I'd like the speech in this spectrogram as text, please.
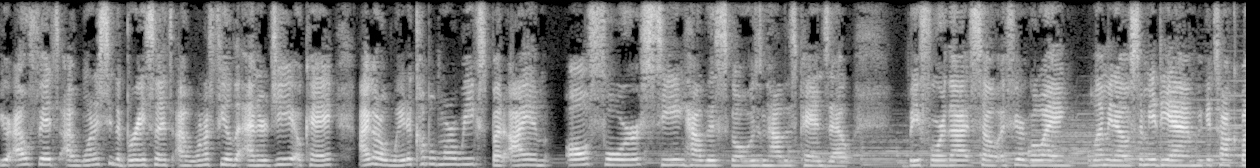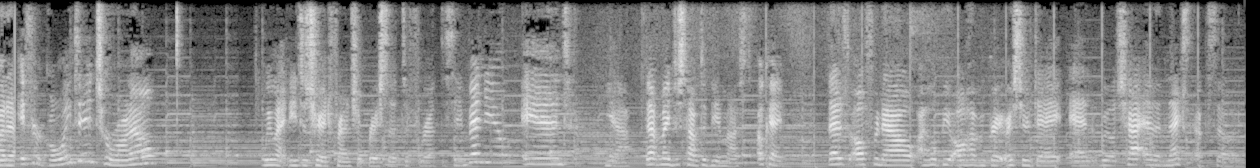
your outfits. I want to see the bracelets. I want to feel the energy, okay? I got to wait a couple more weeks, but I am all for seeing how this goes and how this pans out before that. So if you're going, let me know. Send me a DM. We could talk about it. If you're going to in Toronto, we might need to trade friendship bracelets if we're at the same venue. And yeah, that might just have to be a must. Okay that is all for now. I hope you all have a great rest of your day, and we'll chat in the next episode.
